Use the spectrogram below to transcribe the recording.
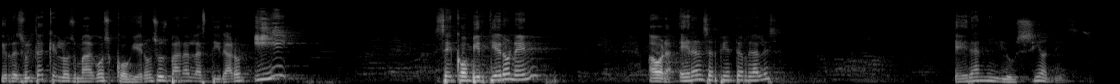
Y resulta que los magos cogieron sus varas, las tiraron y se convirtieron en... Ahora, ¿eran serpientes reales? Eran ilusiones.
